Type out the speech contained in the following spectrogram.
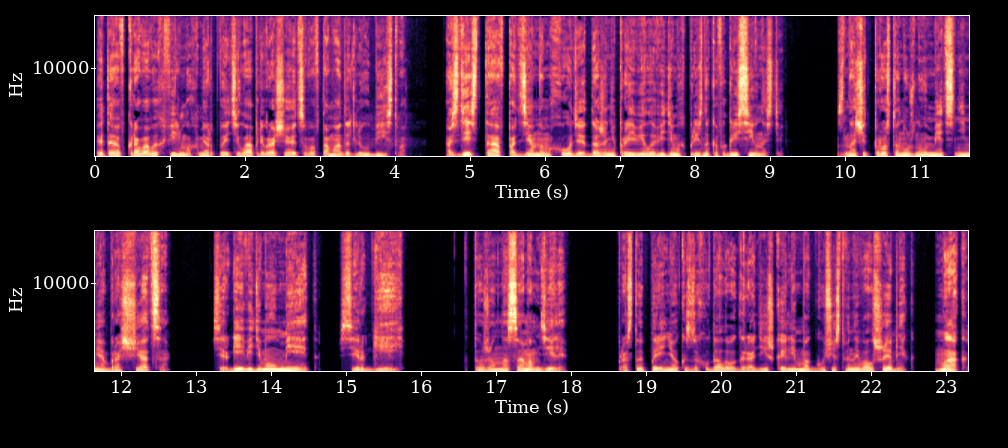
Это в кровавых фильмах мертвые тела превращаются в автоматы для убийства — а здесь та в подземном ходе даже не проявила видимых признаков агрессивности. Значит, просто нужно уметь с ними обращаться. Сергей, видимо, умеет. Сергей. Кто же он на самом деле? Простой паренек из захудалого городишка или могущественный волшебник? Маг.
